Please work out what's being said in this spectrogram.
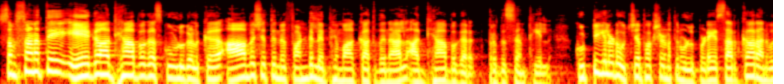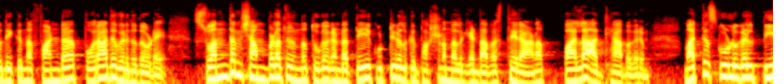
സംസ്ഥാനത്തെ ഏകാധ്യാപക സ്കൂളുകൾക്ക് ആവശ്യത്തിന് ഫണ്ട് ലഭ്യമാക്കാത്തതിനാൽ അധ്യാപകർ പ്രതിസന്ധിയിൽ. കുട്ടികളുടെ ഉച്ചഭക്ഷണത്തിനുൾപ്പെടെ സർക്കാർ അനുവദിക്കുന്ന ഫണ്ട് പോരാതെ വരുന്നതോടെ സ്വന്തം ശമ്പളത്തിൽ നിന്ന് തുക കണ്ടെത്തി കുട്ടികൾക്ക് ഭക്ഷണം നൽകേണ്ട അവസ്ഥയിലാണ് പല അധ്യാപകരും. മറ്റ് സ്കൂളുകൾ പി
